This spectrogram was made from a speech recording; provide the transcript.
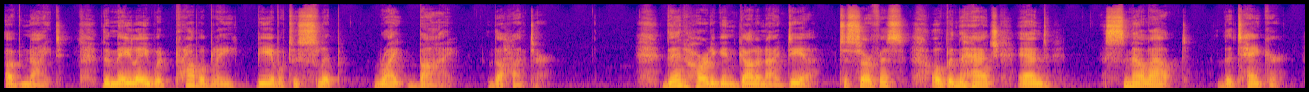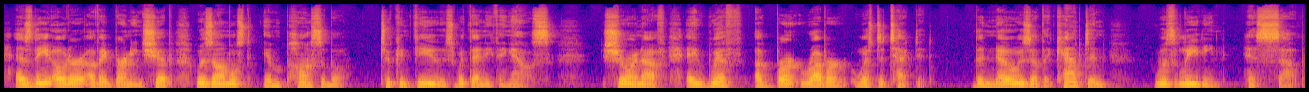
of night. The Malay would probably be able to slip right by the hunter. Then Hardegen got an idea to surface, open the hatch, and smell out the tanker, as the odor of a burning ship was almost impossible to confuse with anything else. Sure enough, a whiff of burnt rubber was detected. The nose of the captain was leading his sub.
